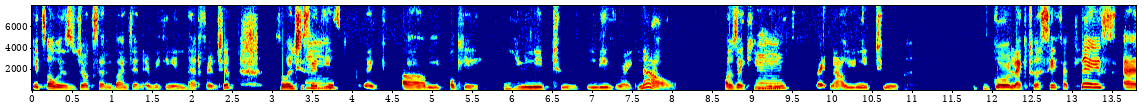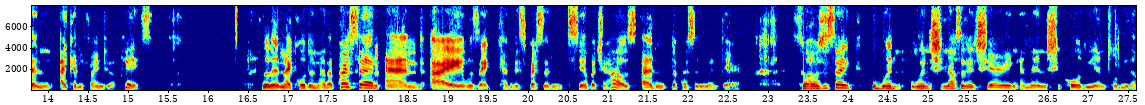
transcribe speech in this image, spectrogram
it's always jokes and banter and everything in that friendship. So when she said Mm. yes, like, um, okay, you need to leave right now. I was like, you Mm. need to right now. You need to go like to a safer place, and I can find you a place. So then I called another person, and I was like, can this person stay over at your house? And the person went there. So I was just like, when when she now started sharing, and then she called me and told me the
